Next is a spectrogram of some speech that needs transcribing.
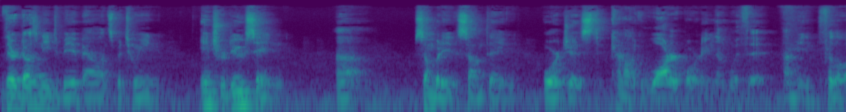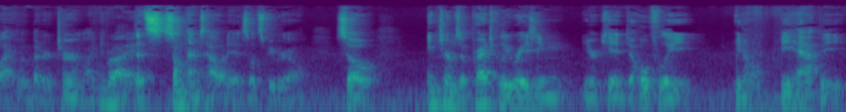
there does need to be a balance between introducing um, somebody to something or just kind of like waterboarding them with it. I mean, for the lack of a better term, like Right. that's sometimes how it is. Let's be real. So, in terms of practically raising your kid to hopefully, you know, be happy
